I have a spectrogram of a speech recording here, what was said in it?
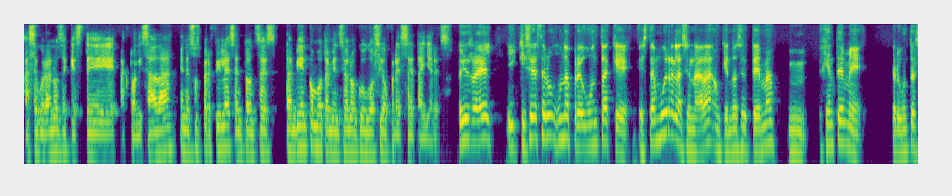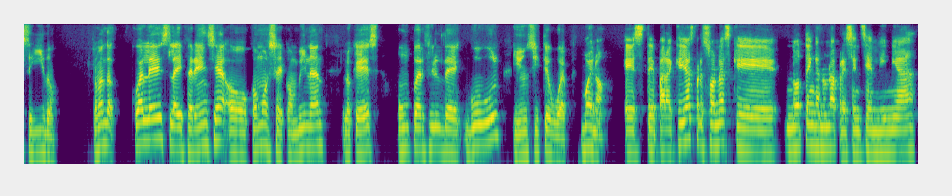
asegurarnos de que esté actualizada en esos perfiles. Entonces, también como te menciono, Google sí ofrece talleres. Israel, y quisiera hacer una pregunta que está muy relacionada, aunque no es el tema. Mm, gente me pregunta seguido, Armando, ¿cuál es la diferencia o cómo se combinan lo que es un perfil de Google y un sitio web? Bueno, este, para aquellas personas que no tengan una presencia en línea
